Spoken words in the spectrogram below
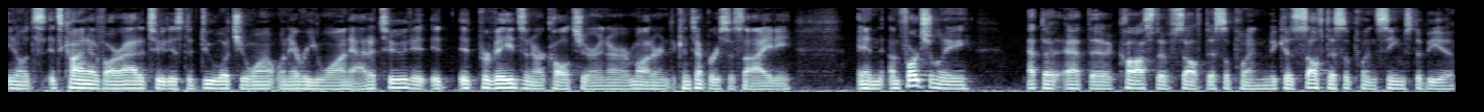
you know it's it's kind of our attitude is to do what you want whenever you want attitude. It it, it pervades in our culture in our modern contemporary society. And unfortunately at the at the cost of self-discipline because self-discipline seems to be a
